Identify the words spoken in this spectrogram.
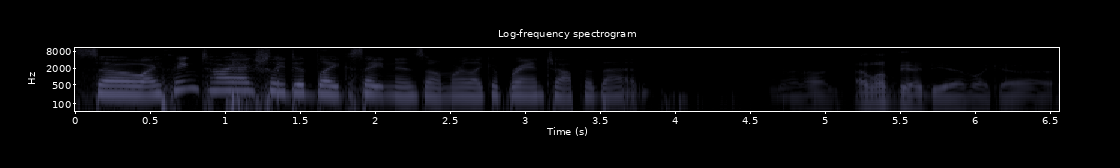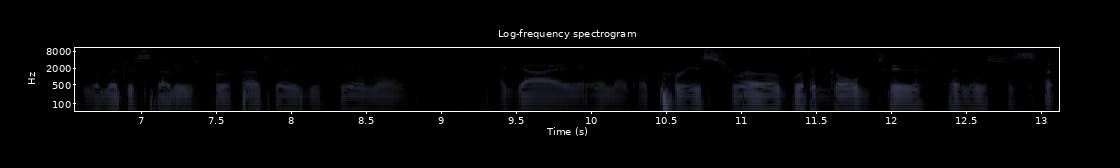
So I think Ty actually did like Satanism or like a branch off of that. Right on. I love the idea of like a religious studies professor just being like a guy in like a priest's robe with a gold tooth, and he's just like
